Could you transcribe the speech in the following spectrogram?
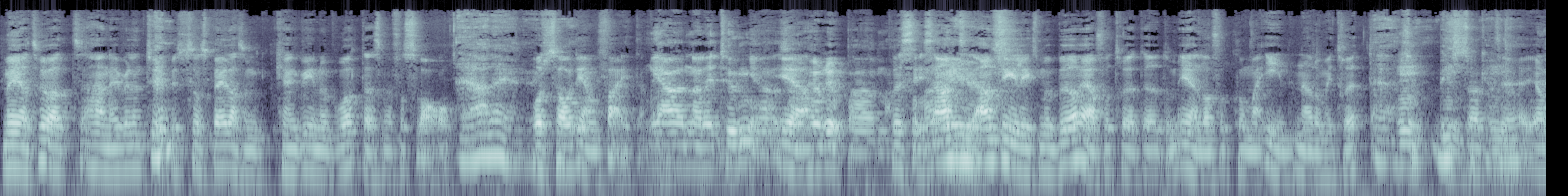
Men jag tror att han är väl en typisk sån spelare som kan gå in och brottas med försvar. Ja det är han ju. Och ta den fighten. ja, när det är tunga alltså, Ja. Europa-matcherna. Precis. Antingen, antingen liksom att börja få trötta ut dem eller få komma in när de är trötta. Ja, Mm. Visst Så att, det eh, jag,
